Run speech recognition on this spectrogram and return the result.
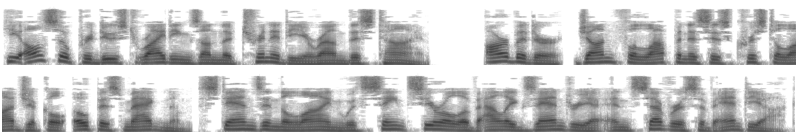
He also produced writings on the Trinity around this time. Arbiter, John Philoponus's Christological Opus Magnum stands in the line with Saint Cyril of Alexandria and Severus of Antioch.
